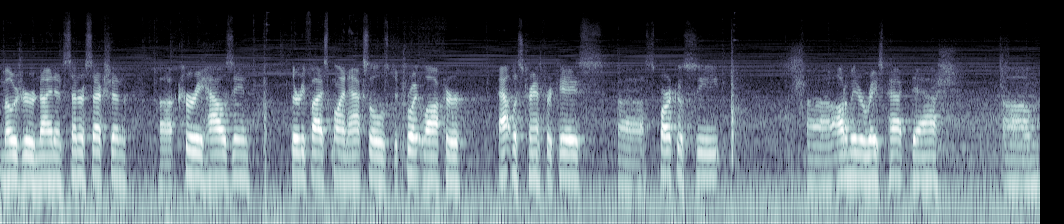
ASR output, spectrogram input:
Moser 9-inch center section, uh, Currie housing, 35 spline axles, Detroit locker, Atlas transfer case, uh, Sparco seat, uh, Racepak dash, um,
